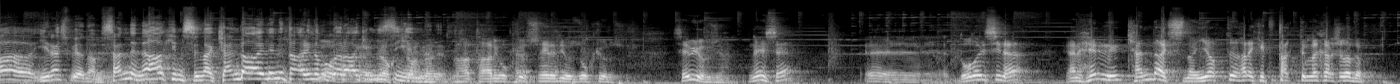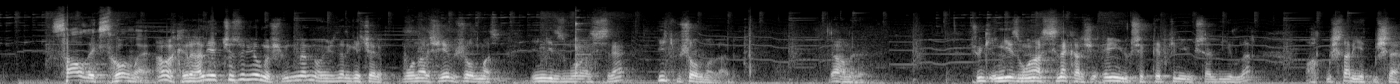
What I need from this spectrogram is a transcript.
Aa iğrenç bir adam. Sen de ne hakimsin ha? Kendi ailenin tarihine bu Yok, kadar yok, hakim değilsin yemin ederim. Daha tarih okuyoruz, seyrediyoruz, okuyoruz. Seviyoruz yani. Neyse. Ee, dolayısıyla yani Harry'nin kendi açısından yaptığı hareketi takdirle karşıladım. Sağ ol eksik olma ya. Ama kraliyet çözülüyormuş. Bilmem ne o yüzden geçelim. Monarşiye bir şey olmaz. İngiliz monarşisine hiçbir şey olmadı abi. Devam edelim. Çünkü İngiliz monarşisine karşı en yüksek tepkinin yükseldiği yıllar 60'lar 70'ler.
